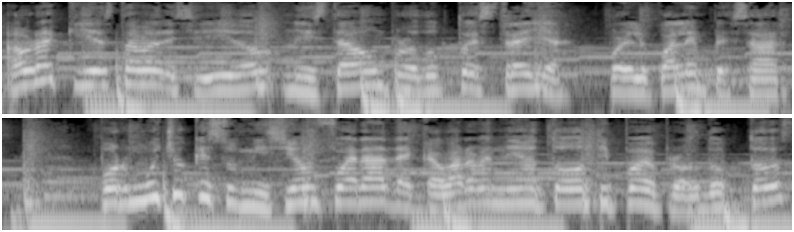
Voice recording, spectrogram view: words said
Ahora que ya estaba decidido, necesitaba un producto estrella por el cual empezar. Por mucho que su misión fuera de acabar vendiendo todo tipo de productos,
